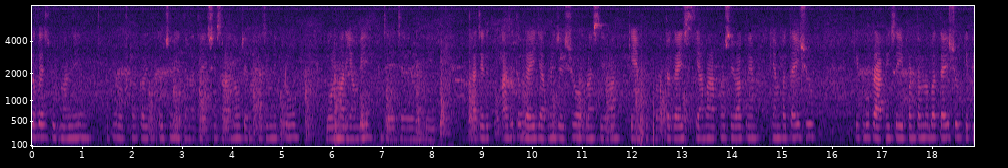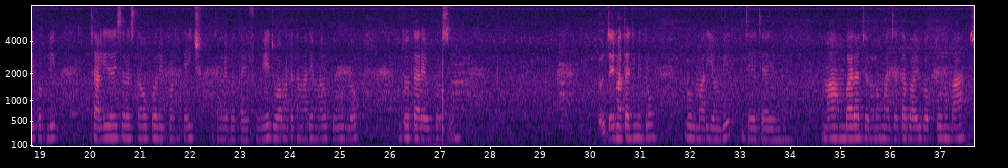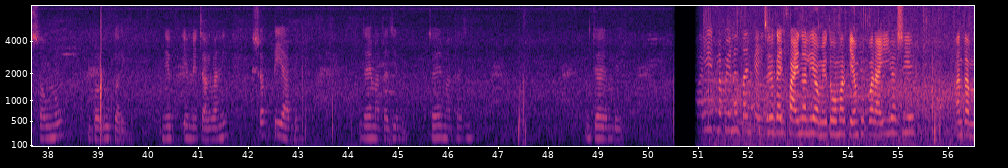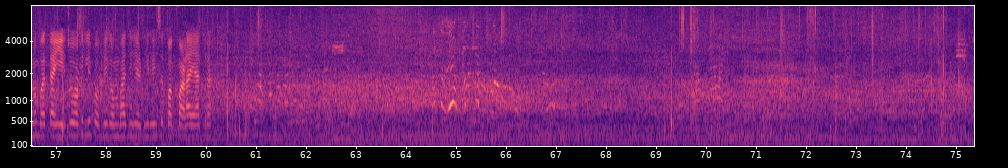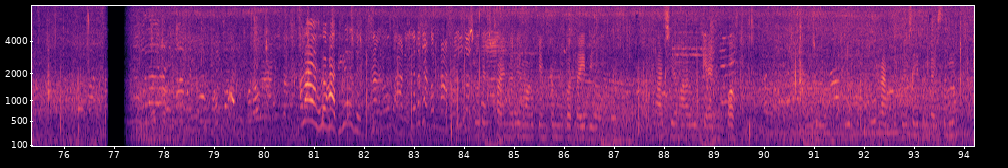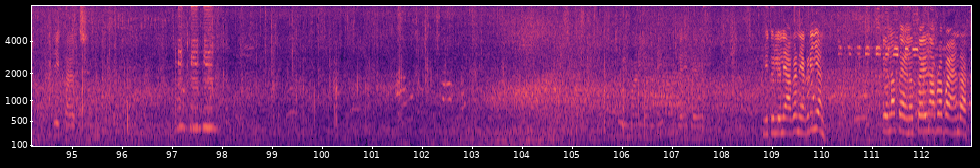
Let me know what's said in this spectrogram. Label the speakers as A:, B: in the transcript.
A: Hello guys good morning આપણે રોક કરી દીધો છે ને અત્યારના થાય છે સાડા નવ. જય માતાજી મિત્રો. બોલ મારી અંબી. જય જય અંબી. આજે આજે તો ગઈ જ આપણે જઈશું આપણા સેવા કેમ્પ ઉપર. તો ગાઈઝ ત્યાં પણ આપણો સેવા કેમ્પ કેમ્પ બતાવીશું. કેટલું ટ્રાફિક છે એ પણ તમને બતાવીશું. કેટલી પબ્લિક ચાલી રહી છે રસ્તા ઉપર એ પણ ગઈ જ તમને બતાવીશું. એ જોવા માટે તમારે અમારો પૂરો બ્લોગ જોતા રહેવું પડશે. તો જય માતાજી મિત્રો. બોલ મારી અંબે. જય જય અંબે. મા અંબાના ચરણોમાં જતા ભાવિ ભક્તોનું મા સૌનું ભલું કરે ને એમને ચાલવાની શક્તિ આપે. જય માતાજી જય માતાજી. જય અંબે. જો ગાઈઝ ફાઇનલી અમે તો અમારા કેમ્પ ઉપર આવી ગયા છીએ અને તમને બતાવીએ જો કેટલી પબ્લિક અંબાજી હેડી રહી છે પગપાળા યાત્રા. સો ગાઈઝ ફાઇનલી અમારું કેમ્પ તમને બતાવી દઈએ આ છે અમારું કેમ્પ જો રોડ પર કેવું ટ્રાફિક હોય છે એ પણ ગાઈઝ તમને દેખાય જ છે બોલ મારી અંબે જય જય અંબે. મિતુલીને આગળ નીકળી ગયા ને પેલા ત્રણ ત્રણ આપણા પાયન રાખ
